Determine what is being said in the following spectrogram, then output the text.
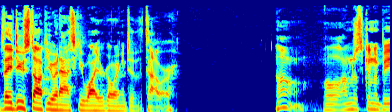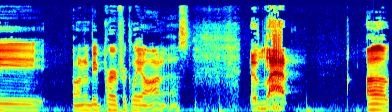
They do stop you and ask you why you're going into the tower. Oh, well, I'm just gonna be, I'm gonna be perfectly honest. That uh,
